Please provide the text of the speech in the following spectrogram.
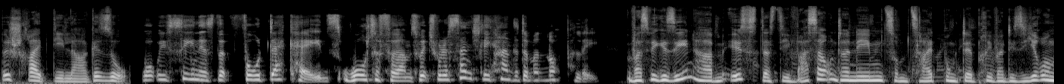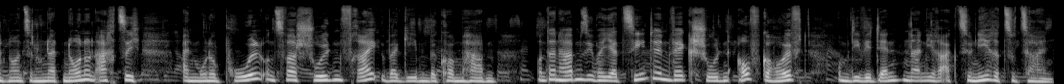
beschreibt die Lage so. What we've seen is that for decades water firms which were essentially handed a monopoly was wir gesehen haben, ist, dass die Wasserunternehmen zum Zeitpunkt der Privatisierung 1989 ein Monopol und zwar schuldenfrei übergeben bekommen haben. Und dann haben sie über Jahrzehnte hinweg Schulden aufgehäuft, um Dividenden an ihre Aktionäre zu zahlen.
